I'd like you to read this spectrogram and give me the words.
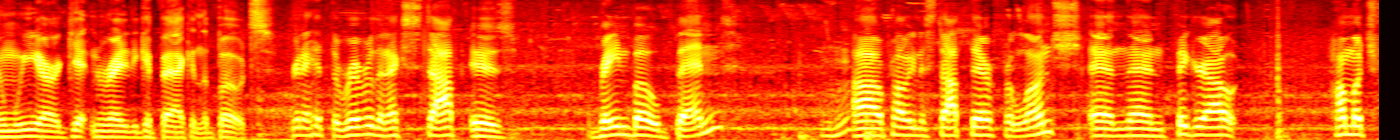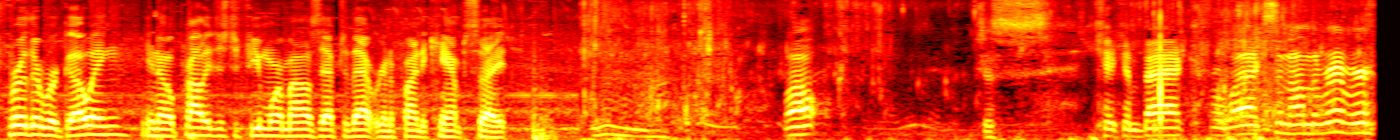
And we are getting ready to get back in the boats. We're gonna hit the river. The next stop is Rainbow Bend. Uh, we're probably gonna stop there for lunch and then figure out how much further we're going. You know, probably just a few more miles after that. We're gonna find a campsite. Well, just kicking back, relaxing on the river.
